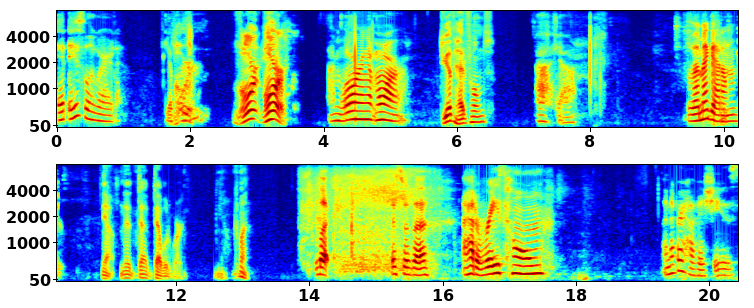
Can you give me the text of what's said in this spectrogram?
It is lowered. Yep. Lower. Lower more. I'm lowering it more. Do you have headphones? Ah, yeah. Let me get them. Yeah, that that, that would work. Yeah, come on. Look, this was a. I had a race home. I never have issues.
